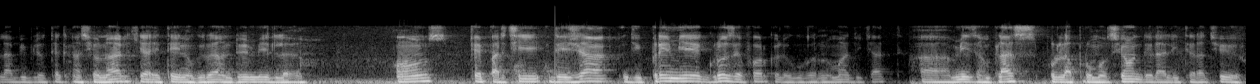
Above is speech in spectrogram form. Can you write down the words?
La Bibliothèque nationale qui a été inaugurée en 2011 fait partie déjà du premier gros effort que le gouvernement du Tchad a mis en place pour la promotion de la littérature,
